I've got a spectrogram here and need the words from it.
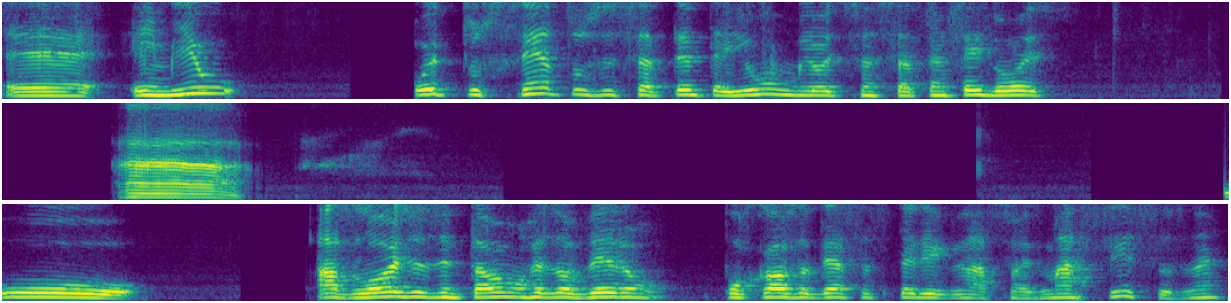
É, em 1871, 1872, a O, as lojas, então, resolveram, por causa dessas peregrinações maciças, né?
